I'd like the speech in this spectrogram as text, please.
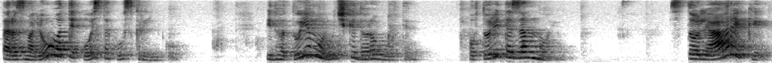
та розмальовувати ось таку скриньку. Підготуємо ручки до роботи. Повторюйте за мною. Столярики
